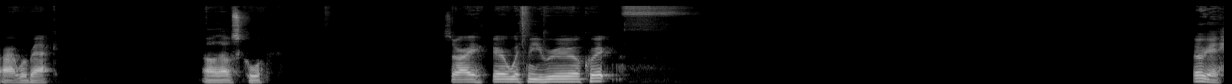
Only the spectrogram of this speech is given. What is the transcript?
All right, we're back. Oh, that was cool. Sorry, bear with me real quick. Okay,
